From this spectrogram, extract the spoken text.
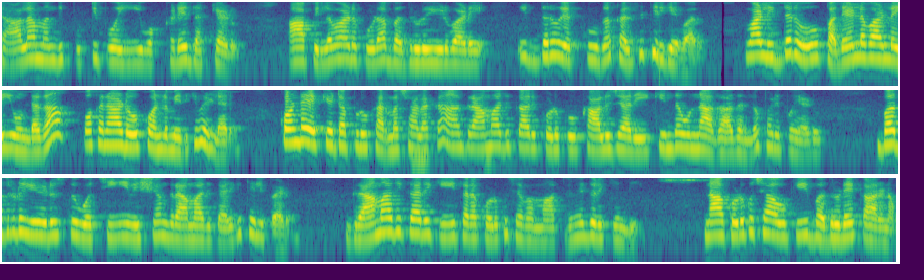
చాలామంది పుట్టిపోయి ఒక్కడే దక్కాడు. ఆ పిల్లవాడు కూడా భద్రుడు ఈడువాడే. ఇద్దరూ ఎక్కువగా కలిసి తిరిగేవారు. వాళ్ళిద్దరూ పదేళ్ళ వాళ్ళయి ఉండగా ఒకనాడు కొండ మీదకి వెళ్ళారు. కొండ ఎక్కేటప్పుడు కర్మశాలక గ్రామాధికారి కొడుకు కాలు జారి కింద ఉన్న అగాధంలో పడిపోయాడు. భద్రుడు ఏడుస్తూ వచ్చి ఈ విషయం గ్రామాధికారికి తెలిపాడు. గ్రామాధికారికి తన కొడుకు శవం మాత్రమే దొరికింది. నా కొడుకు చావుకి భద్రుడే కారణం.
